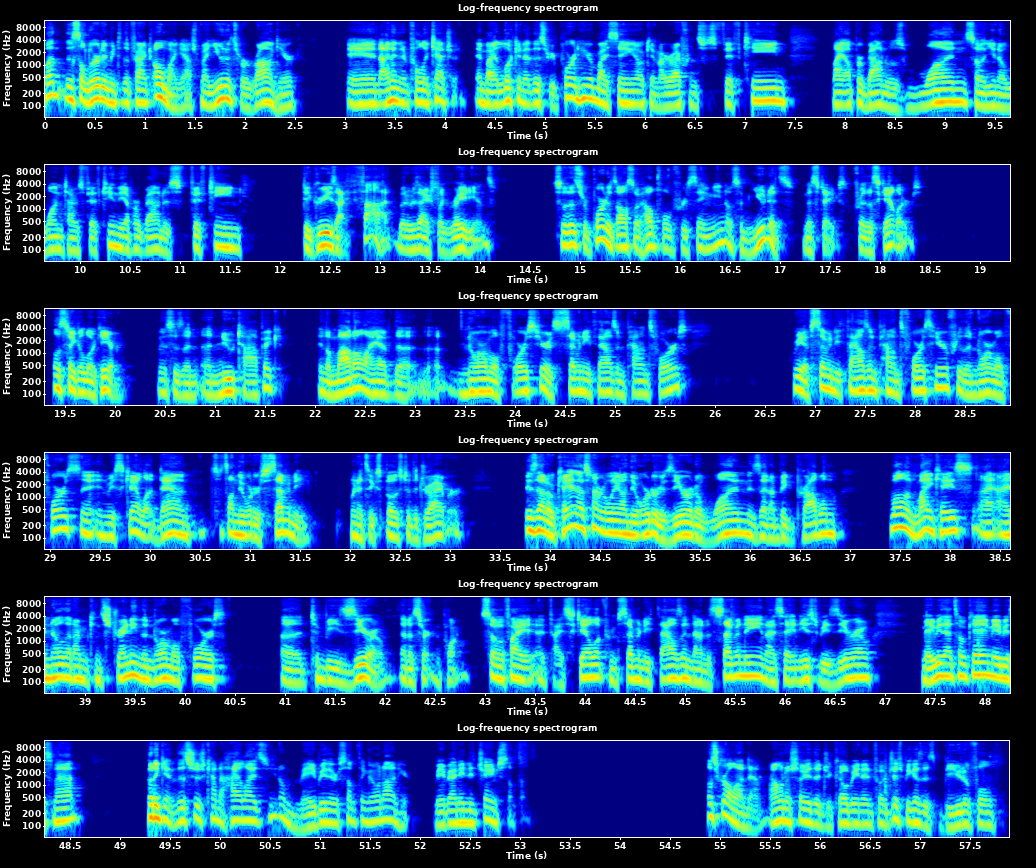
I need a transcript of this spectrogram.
But this alerted me to the fact, oh my gosh, my units were wrong here, and I didn't fully catch it. And by looking at this report here, by saying, okay, my reference was 15, my upper bound was 1, so, you know, 1 times 15, the upper bound is 15 degrees I thought, but it was actually radians. So this report is also helpful for seeing, you know, some units mistakes for the scalars. Let's take a look here. This is a, a new topic. In the model, I have the, the normal force here is 70,000 pounds force. We have 70,000 pounds force here for the normal force, and we scale it down, so it's on the order 70 when it's exposed to the driver. Is that okay? That's not really on the order of 0 to 1. Is that a big problem? Well, in my case, I, I know that I'm constraining the normal force uh, to be zero at a certain point. So if I if I scale it from 70,000 down to 70 and I say it needs to be zero, maybe that's okay, maybe it's not. But again, this just kind of highlights, you know, maybe there's something going on here. Maybe I need to change something. Let's scroll on down. I want to show you the Jacobian info just because it's beautiful.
